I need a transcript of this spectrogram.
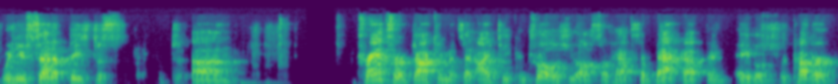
when you set up these just um, transfer of documents that IT controls, you also have some backup and able to recover.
